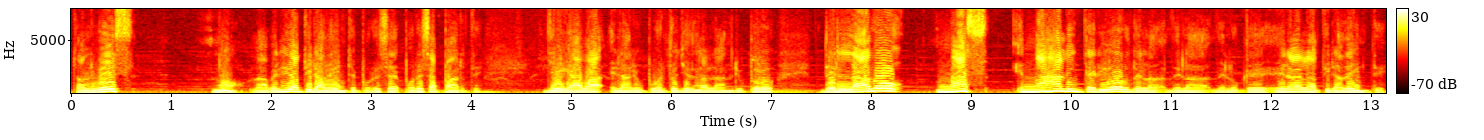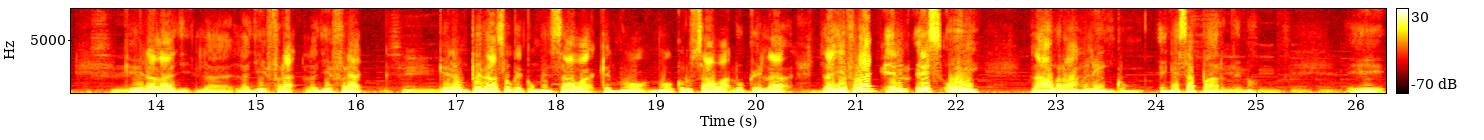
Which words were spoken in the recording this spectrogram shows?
tal vez, no, la avenida Tiradentes, por, ese, por esa parte, llegaba el aeropuerto General Andrew, pero del lado más más al interior de, la, de, la, de lo que era la Tiradente, que era la, la, la la que era un pedazo que comenzaba, que no, no cruzaba, lo que es la, la Jefrac él, es hoy la Abraham Lincoln en esa parte, ¿no? Eh,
